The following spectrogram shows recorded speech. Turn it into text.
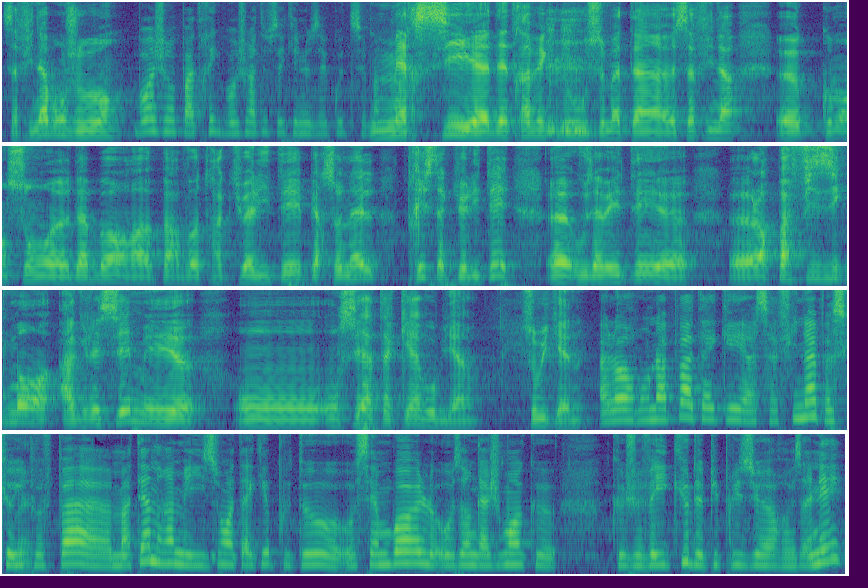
Safina, bonjour. Bonjour Patrick, bonjour à tous ceux qui nous écoutent ce matin. Merci d'être avec nous ce matin, Safina. commençons d'abord par votre actualité personnelle, triste actualité. vous avez été, alors pas physiquement agressé, mais on, on s'est attaqué à vos biens ce week-end Alors, on n'a pas attaqué à Safina parce qu'ils ne peuvent pas euh, m'atteindre, hein, mais ils ont attaqué plutôt aux symboles, aux engagements que, que je véhicule depuis plusieurs années.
